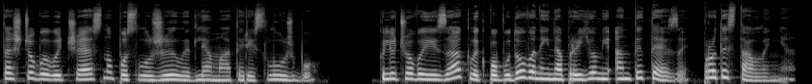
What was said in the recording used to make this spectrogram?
та щоби ви чесно послужили для матері службу. Ключовий заклик побудований на прийомі антитези, протиставлення,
